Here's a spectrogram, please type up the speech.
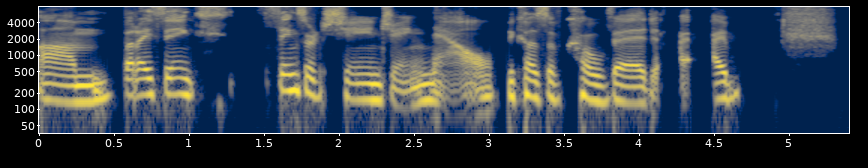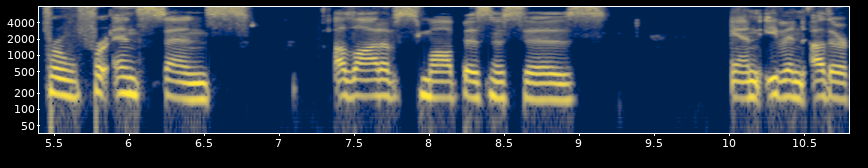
Um, but I think things are changing now because of COVID. I, I for, for instance, a lot of small businesses and even other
